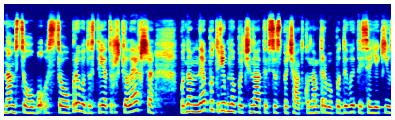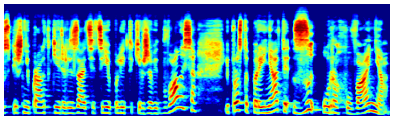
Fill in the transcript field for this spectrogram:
Нам з цього з цього приводу стає трошки легше, бо нам не потрібно починати все спочатку. Нам треба подивитися, які успішні практики реалізації цієї політики вже відбувалися, і просто перейняти з урахуванням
